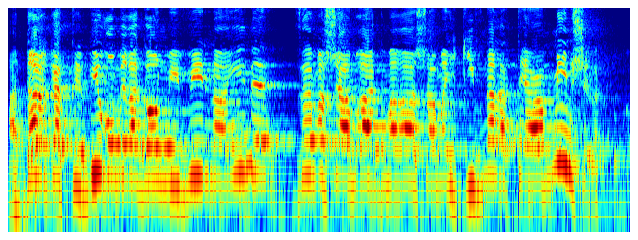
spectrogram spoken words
הדרגה תביר, אומר הגאון מווינה, הנה, זה מה שאמרה הגמרא שם, היא כיוונה לטעמים של התורה.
